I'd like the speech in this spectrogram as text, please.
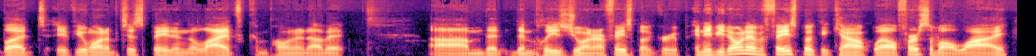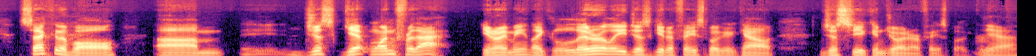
but if you want to participate in the live component of it, um, then then please join our Facebook group. And if you don't have a Facebook account, well, first of all, why? Second of all, um, just get one for that. You know what I mean? Like literally, just get a Facebook account just so you can join our Facebook group. yeah.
